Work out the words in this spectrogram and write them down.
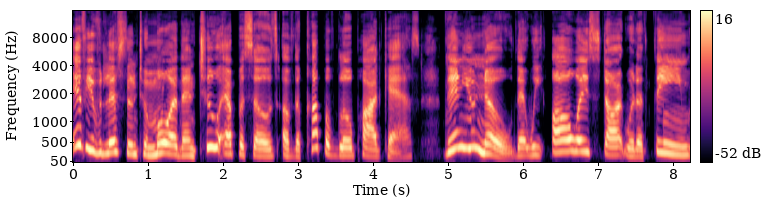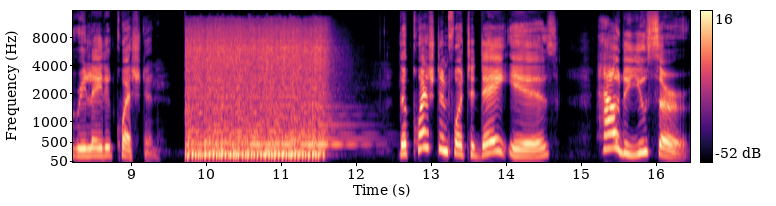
If you've listened to more than two episodes of the Cup of Glo podcast, then you know that we always start with a theme related question. The question for today is How do you serve?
